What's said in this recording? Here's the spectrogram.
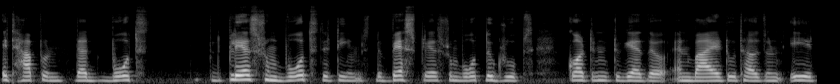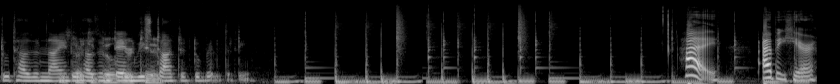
it happened that both the players from both the teams, the best players from both the groups, got in together. And by 2008, 2009, 2010, we team. started to build the team. Hi, Abby here.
